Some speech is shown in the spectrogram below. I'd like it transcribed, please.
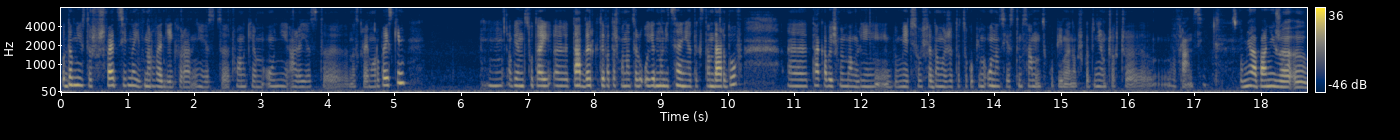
Podobnie jest też w Szwecji, no i w Norwegii, która nie jest członkiem Unii, ale jest no, krajem europejskim. Więc tutaj e, ta dyrektywa też ma na celu ujednolicenie tych standardów, tak abyśmy mogli mieć tą świadomość, że to, co kupimy u nas, jest tym samym, co kupimy na przykład w Niemczech czy we Francji. Wspomniała Pani, że e,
